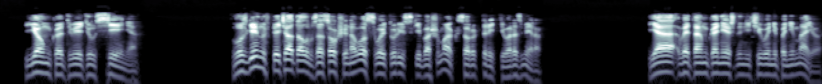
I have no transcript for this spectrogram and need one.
— емко ответил Сеня. Лузгин впечатал в засохший навоз свой туристский башмак сорок третьего размера. Я в этом, конечно, ничего не понимаю.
